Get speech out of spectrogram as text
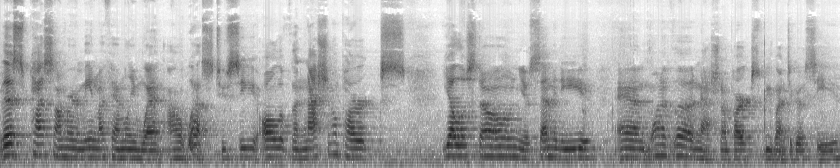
This past summer, me and my family went out west to see all of the national parks, Yellowstone, Yosemite, and one of the national parks we went to go see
